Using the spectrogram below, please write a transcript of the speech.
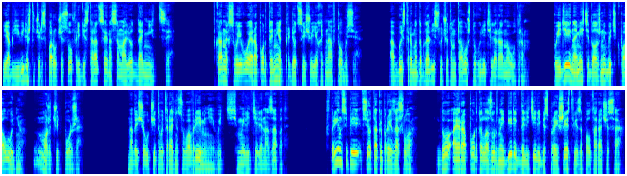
и объявили, что через пару часов регистрация на самолет до Ниццы. В Каннах своего аэропорта нет, придется еще ехать на автобусе. А быстро мы добрались с учетом того, что вылетели рано утром. По идее, на месте должны быть к полудню, может, чуть позже. Надо еще учитывать разницу во времени, ведь мы летели на запад. В принципе, все так и произошло. До аэропорта Лазурный берег долетели без происшествий за полтора часа.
